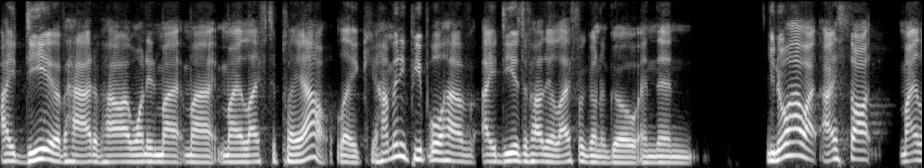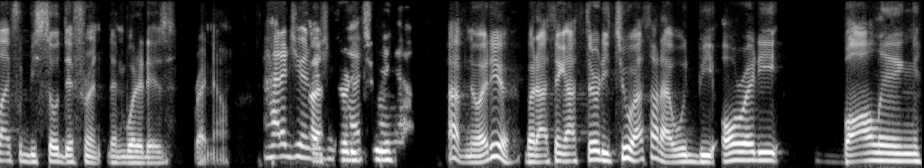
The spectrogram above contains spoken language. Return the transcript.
idea I've had of how I wanted my my my life to play out. Like how many people have ideas of how their life are gonna go and then you know how I, I thought my life would be so different than what it is right now. How did you uh, envision your life 32. I have no idea. But I think at 32, I thought I would be already bawling.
